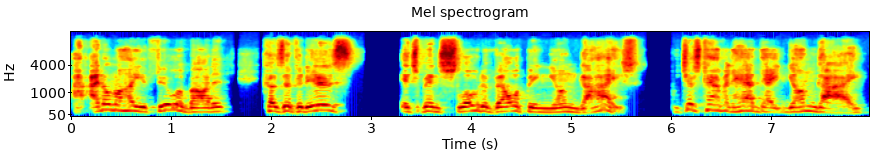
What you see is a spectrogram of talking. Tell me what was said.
I, don't know how you feel about it. Because if it is, it's been slow developing young guys. We just haven't had that young guy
